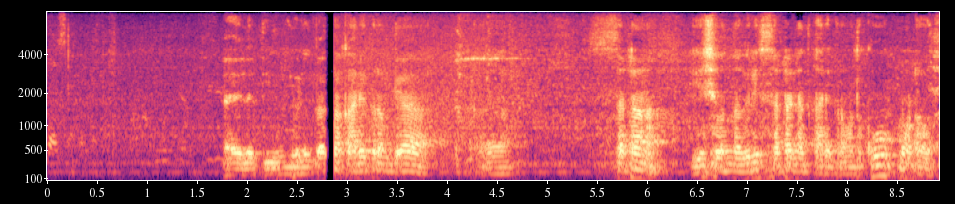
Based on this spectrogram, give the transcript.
काय सांगा त्यावेळेला वेळेचा कार्यक्रम त्या सटाणा यशवंत नगरी सटाण्यात कार्यक्रम होता. खूप मोठा होता.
